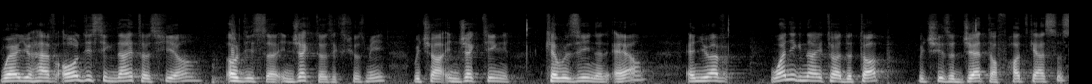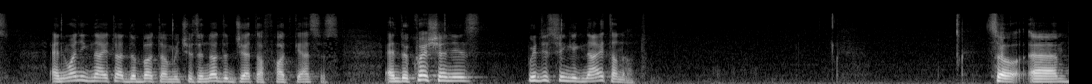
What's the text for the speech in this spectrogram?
where you have all these igniters here, all these uh, injectors, excuse me, which are injecting kerosene and air, and you have one igniter at the top, which is a jet of hot gases, and one igniter at the bottom, which is another jet of hot gases. And the question is, will this thing ignite or not? So um,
